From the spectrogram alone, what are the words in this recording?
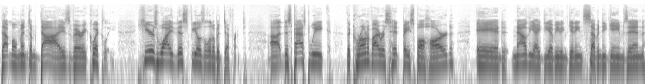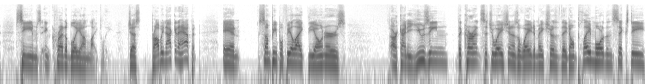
that momentum dies very quickly. Here's why this feels a little bit different. Uh, this past week, the coronavirus hit baseball hard, and now the idea of even getting 70 games in seems incredibly unlikely. Just probably not going to happen. And some people feel like the owners are kind of using the current situation as a way to make sure that they don't play more than 60.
